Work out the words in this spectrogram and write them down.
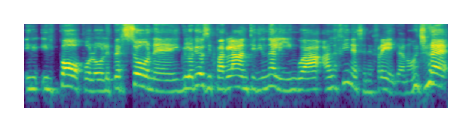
il, il, popolo, le persone, i gloriosi parlanti di una lingua, alla fine se ne fregano, cioè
